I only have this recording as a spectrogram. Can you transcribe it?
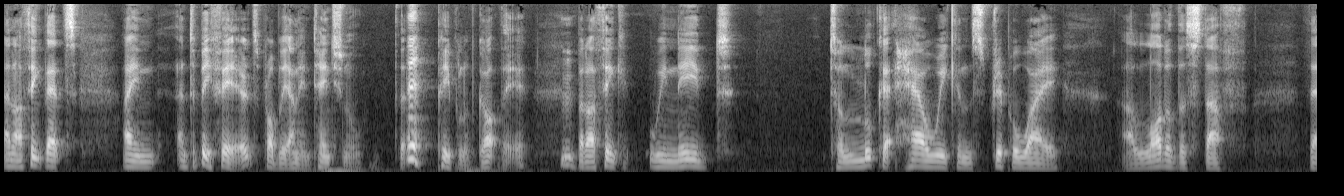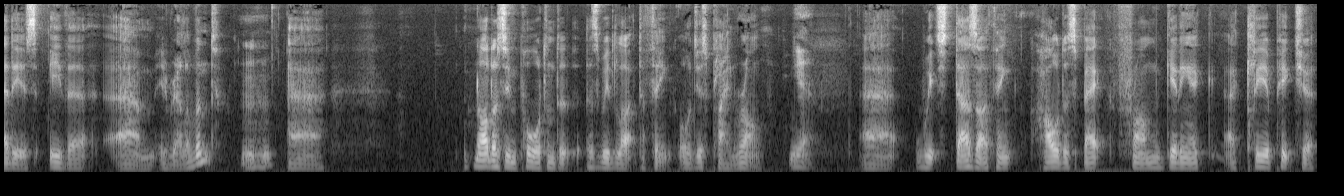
And I think that's, I mean, and to be fair, it's probably unintentional that people have got there. But I think we need to look at how we can strip away a lot of the stuff that is either um, irrelevant, uh, not as important as we'd like to think, or just plain wrong. Yeah. uh, which does, I think, hold us back from getting a, a clear picture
